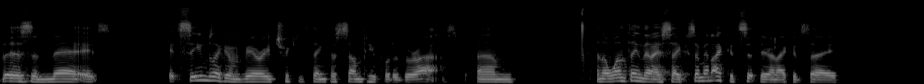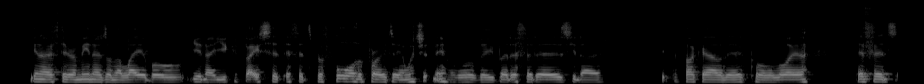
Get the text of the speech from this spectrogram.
this and that. It's it seems like a very tricky thing for some people to grasp. Um, and the one thing that I say, because I mean, I could sit there and I could say, you know, if there are aminos on the label, you know, you could base it if it's before the protein, which it never will be. But if it is, you know, get the fuck out of there, call a lawyer. If it's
